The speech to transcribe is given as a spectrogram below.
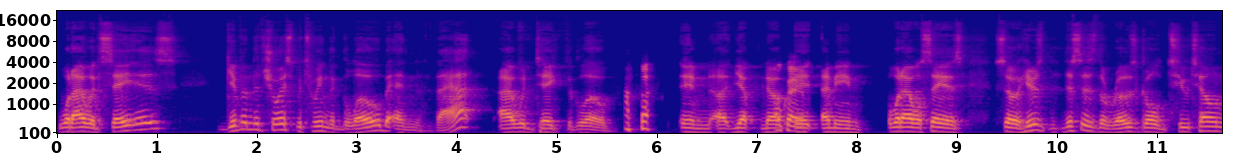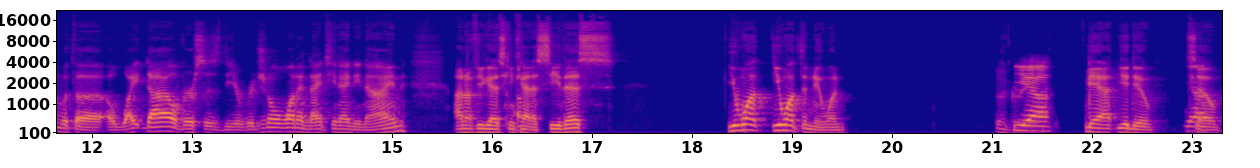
what I would say is given the choice between the globe and that, I would take the globe. In uh, yep, no. Okay. It, I mean, what I will say is, so here's this is the rose gold two tone with a, a white dial versus the original one in 1999. I don't know if you guys can kind of see this. You want you want the new one, Agreed. Yeah, yeah, you do. Yeah. So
